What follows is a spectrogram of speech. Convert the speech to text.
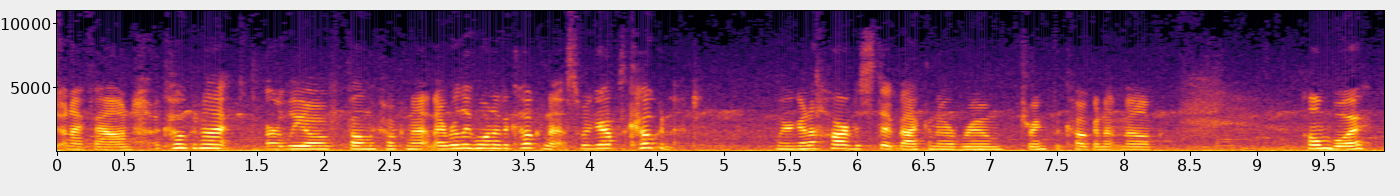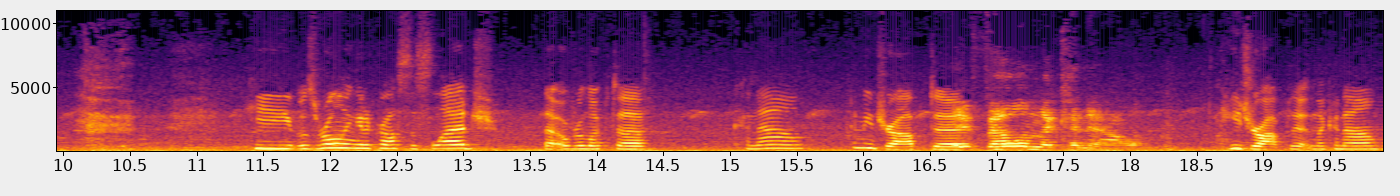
beach and I found a coconut, or Leo found the coconut, and I really wanted a coconut, so we grabbed the coconut. We were gonna harvest it back in our room, drink the coconut milk. Homeboy, he was rolling it across the sledge that overlooked a canal, and he dropped it. It fell in the canal. He dropped it in the canal,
